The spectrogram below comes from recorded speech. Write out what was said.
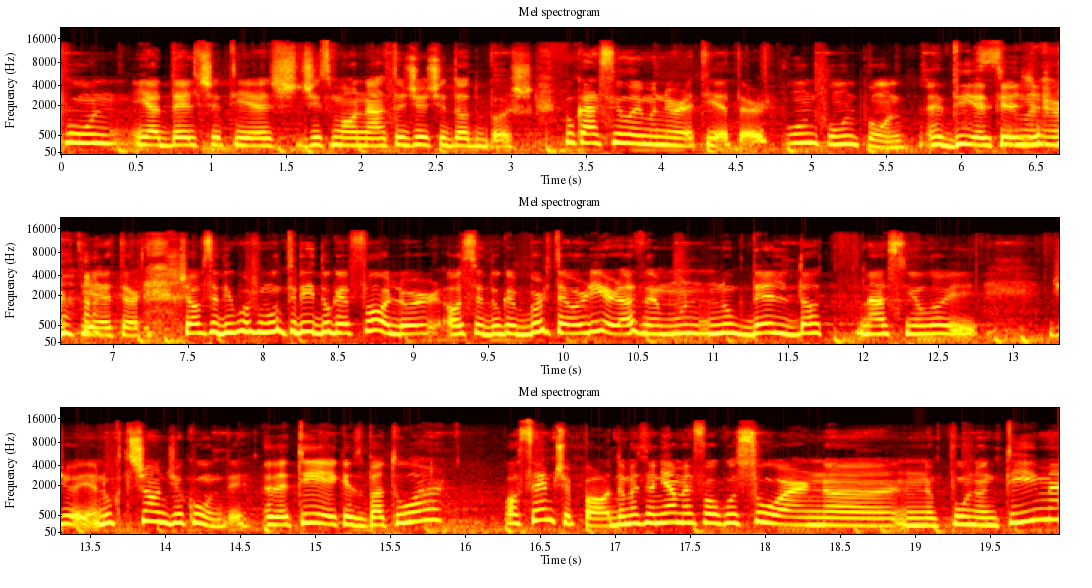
punë ia del që të jesh gjithmonë atë gjë që do të bësh. Nuk ka asnjë lloj mënyre tjetër. Punë, punë, punë. E di atë gjë. Asnjë mënyrë tjetër. Qoftë se dikush mund të rrijë duke folur ose duke bërë teorira, them unë, nuk del dot në asnjë lloj gjëje. Nuk të çon gjëkundi. Dhe ti e ke zbatuar? Po them që po. Do me thënë jam e fokusuar në në punën time,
